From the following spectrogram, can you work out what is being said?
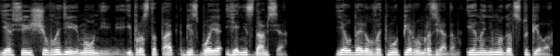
Я все еще владею молниями, и просто так, без боя, я не сдамся. Я ударил во тьму первым разрядом, и она немного отступила.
